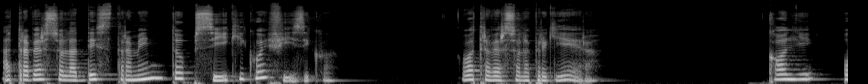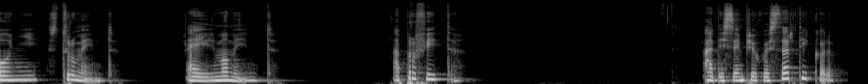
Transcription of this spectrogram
attraverso l'addestramento psichico e fisico, o attraverso la preghiera. Cogli ogni strumento. È il momento. Approfitta. Ad esempio questo articolo.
